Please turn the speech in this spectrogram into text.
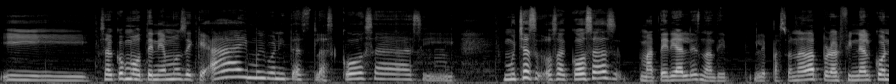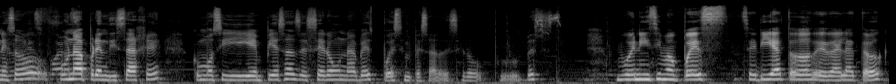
Y, o sea, como teníamos de que, ay, muy bonitas las cosas y muchas o sea, cosas materiales, nadie le pasó nada, pero al final con eso fue un aprendizaje, como si empiezas de cero una vez, puedes empezar de cero dos veces. Buenísimo, pues sería todo de Dala Talk.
